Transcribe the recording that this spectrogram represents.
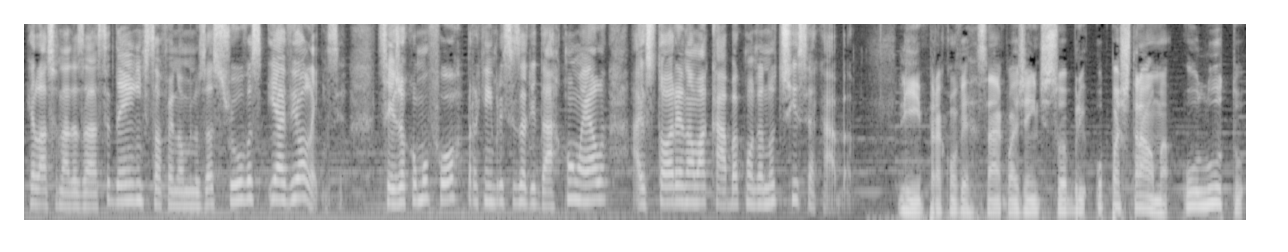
relacionadas a acidentes, a fenômenos das chuvas e à violência. Seja como for, para quem precisa lidar com ela, a história não acaba quando a notícia acaba. E para conversar com a gente sobre o pós-trauma, o luto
